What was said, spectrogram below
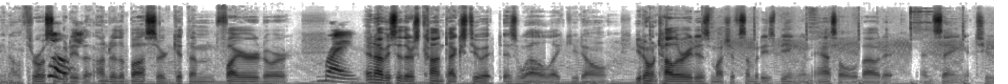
you know throw somebody the, under the bus or get them fired or Right. and obviously there's context to it as well like you don't you don't tolerate as much if somebody's being an asshole about it and saying it to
